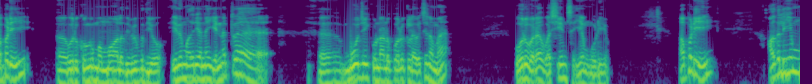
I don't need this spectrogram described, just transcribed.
அப்படி ஒரு குங்குமமோ அல்லது விபூதியோ இது மாதிரியான எண்ணற்ற பூஜைக்கு உண்டான பொருட்களை வச்சு நம்ம ஒருவரை வசியம் செய்ய முடியும். அப்படி அதுலேயும்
